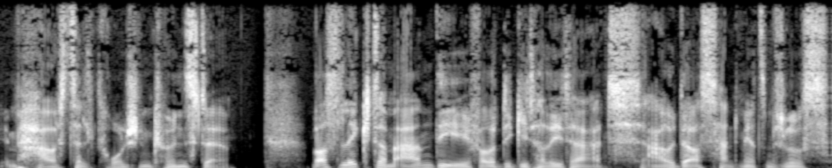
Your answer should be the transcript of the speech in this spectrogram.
im Haus der elektronischen Künste. Was liegt am Ende von der Digitalität? Auch das haben wir zum Schluss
